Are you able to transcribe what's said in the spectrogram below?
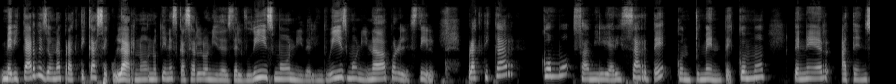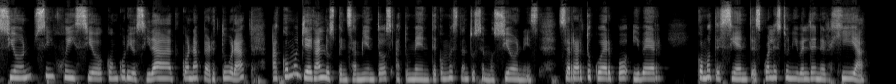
meditar desde una práctica secular, ¿no? No tienes que hacerlo ni desde el budismo, ni del hinduismo, ni nada por el estilo. Practicar cómo familiarizarte con tu mente, cómo tener atención sin juicio, con curiosidad, con apertura a cómo llegan los pensamientos a tu mente, cómo están tus emociones, cerrar tu cuerpo y ver cómo te sientes, cuál es tu nivel de energía,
